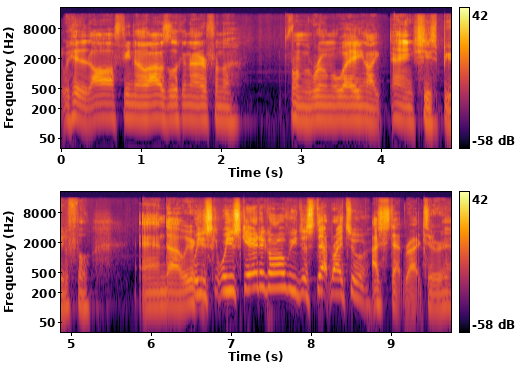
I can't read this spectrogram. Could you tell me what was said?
we hit it off. You know, I was looking at her from the from the room away, like, dang, she's beautiful. And uh, we were. Were you, just- sc- were you scared to go over? You just stepped right to her. I stepped right to her.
